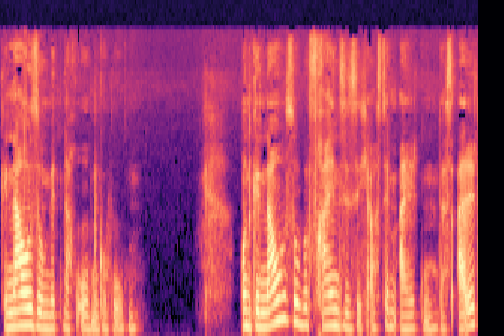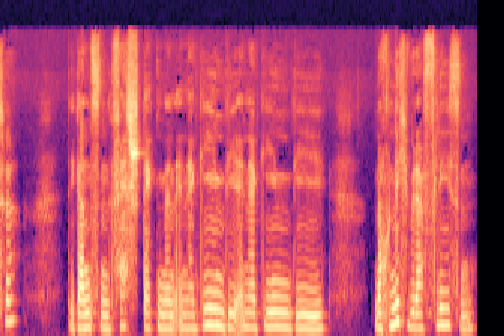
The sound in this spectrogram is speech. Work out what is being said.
genauso mit nach oben gehoben. Und genauso befreien sie sich aus dem Alten. Das Alte, die ganzen feststeckenden Energien, die Energien, die noch nicht wieder fließen,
